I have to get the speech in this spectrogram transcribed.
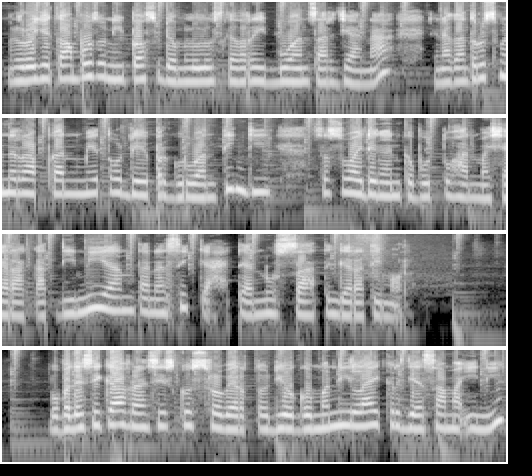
Menurutnya kampus Unipa sudah meluluskan ribuan sarjana dan akan terus menerapkan metode perguruan tinggi sesuai dengan kebutuhan masyarakat di Nian Tanah Sika dan Nusa Tenggara Timur. Bupati Sika Franciscus Roberto Diogo menilai kerjasama ini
